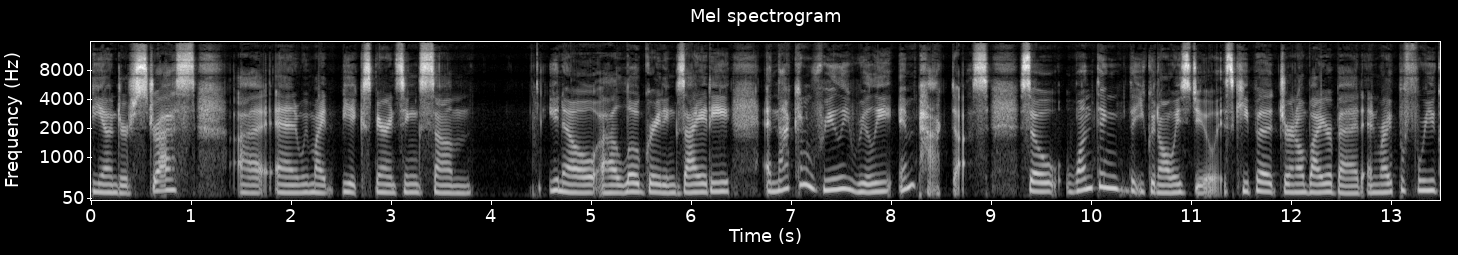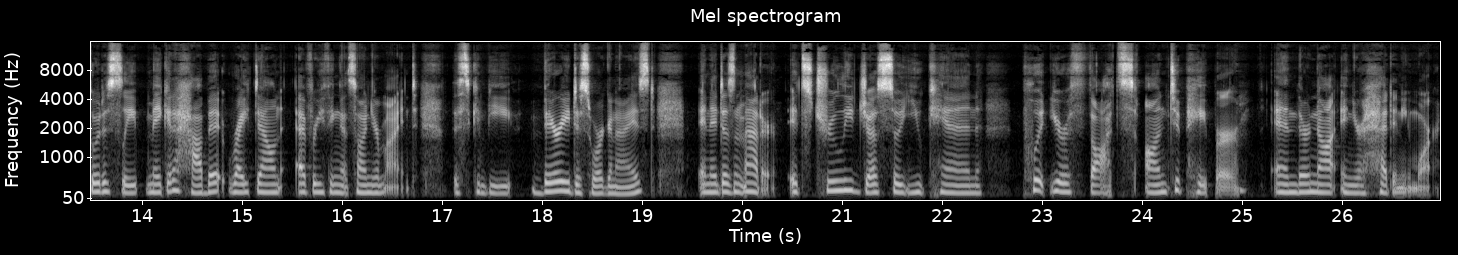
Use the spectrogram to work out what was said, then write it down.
be under stress uh, and we might be experiencing some you know, uh, low grade anxiety, and that can really, really impact us. So, one thing that you can always do is keep a journal by your bed, and right before you go to sleep, make it a habit, write down everything that's on your mind. This can be very disorganized, and it doesn't matter. It's truly just so you can put your thoughts onto paper and they're not in your head anymore.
